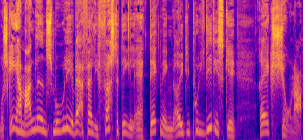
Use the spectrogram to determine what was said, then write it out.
måske har manglet en smule, i hvert fald i første del af dækningen og i de politiske reaktioner.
